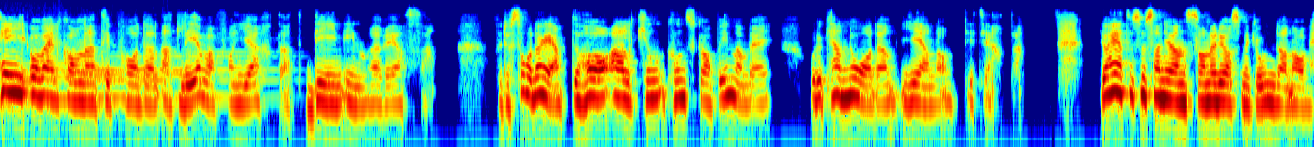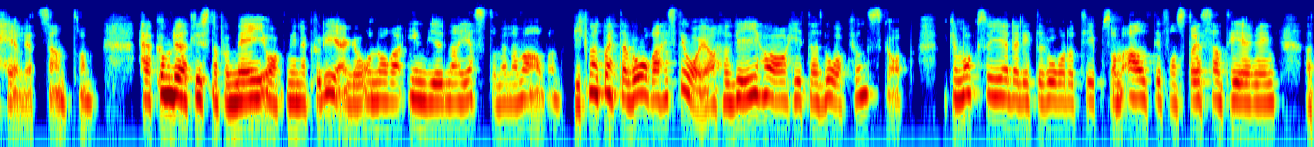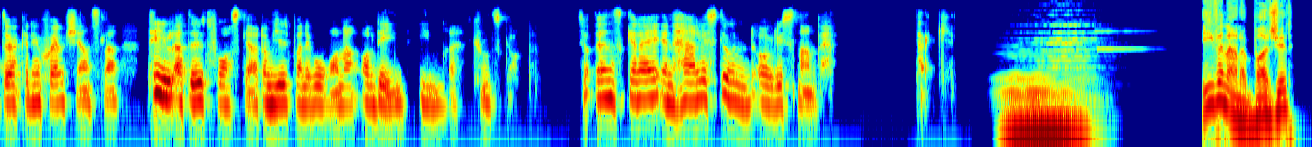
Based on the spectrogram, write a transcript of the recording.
Hej och välkomna till podden Att leva från hjärtat, din inre resa. För det är så det är, du har all kunskap inom dig och du kan nå den genom ditt hjärta. Jag heter Susanne Jönsson och det är jag som är grundaren av Helhetscentrum. Här kommer du att lyssna på mig och mina kollegor och några inbjudna gäster mellan varven. Vi kommer att berätta våra historier, hur vi har hittat vår kunskap. Vi kommer också ge dig lite råd och tips om allt ifrån stresshantering, att öka din självkänsla, till att utforska de djupa nivåerna av din inre kunskap. Så jag önskar dig en härlig stund av lyssnande. Tack! Even on a budget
